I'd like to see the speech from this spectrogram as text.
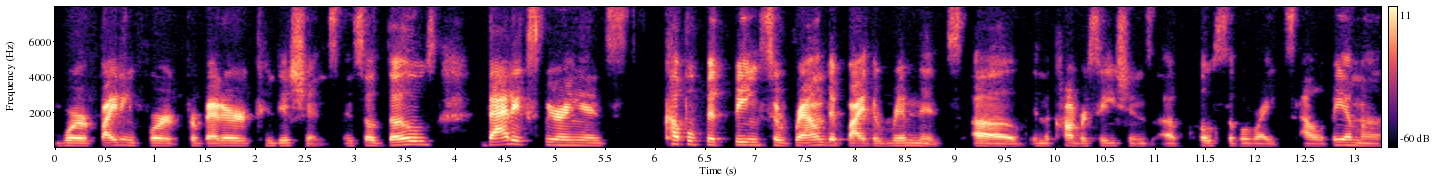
were fighting for for better conditions. And so those that experience coupled with being surrounded by the remnants of in the conversations of post civil rights alabama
